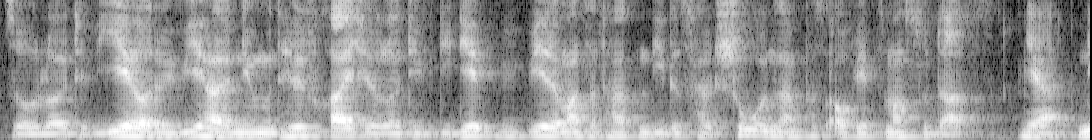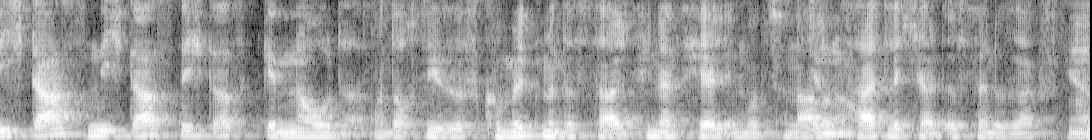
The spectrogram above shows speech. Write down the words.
so Leute wie ihr oder wie wir halt jung und hilfreich oder Leute, die wir damals halt hatten, die das halt und sagen, pass auf, jetzt machst du das. Ja. Nicht das, nicht das, nicht das, genau das. Und auch dieses Commitment, das da halt finanziell, emotional genau. und zeitlich halt ist, wenn du sagst, puh, ja.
